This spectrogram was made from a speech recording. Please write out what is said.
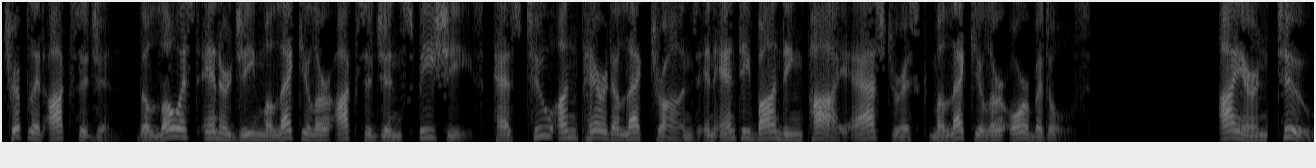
Triplet oxygen, the lowest energy molecular oxygen species, has two unpaired electrons in antibonding pi asterisk molecular orbitals. Iron 2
